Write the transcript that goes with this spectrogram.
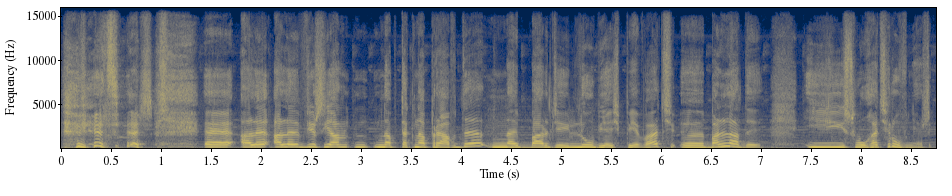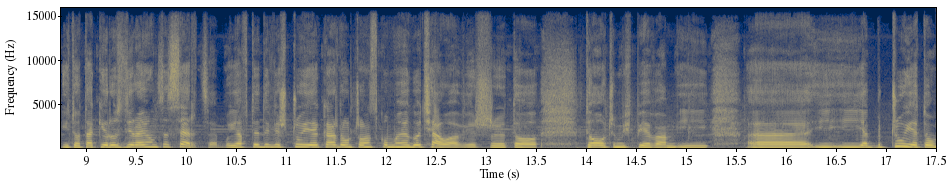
więc wiesz, e, ale, ale wiesz, ja na, tak naprawdę najbardziej lubię śpiewać e, ballady i słuchać również. I to takie rozdzierające serce, bo ja wtedy, wiesz, czuję każdą cząstką mojego ciała, wiesz, to, to o czym śpiewam i, e, i, i jakby czuję to,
